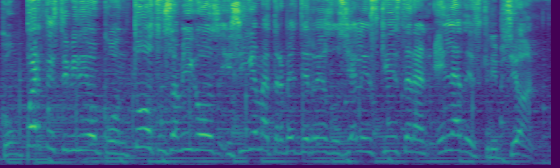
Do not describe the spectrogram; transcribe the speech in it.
Comparte este video con todos tus amigos y sígueme a través de redes sociales que estarán en la descripción.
